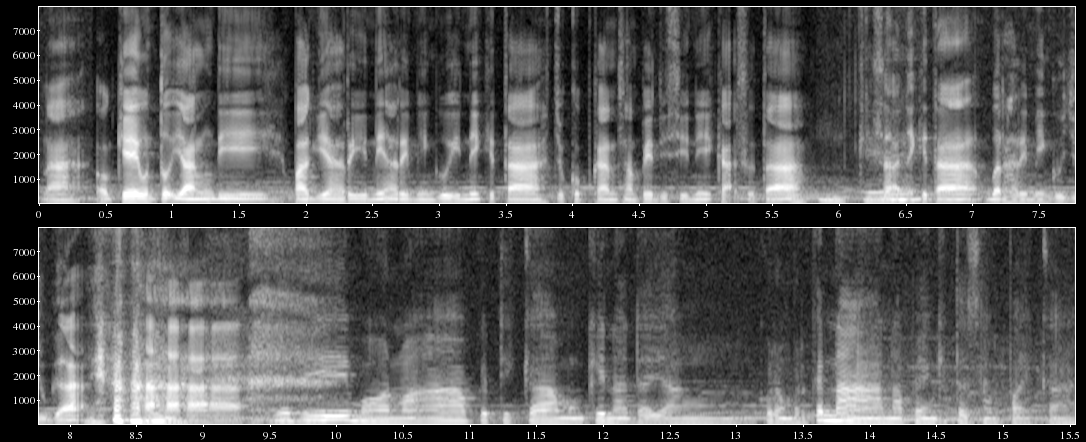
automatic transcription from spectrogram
Nah, oke untuk yang di pagi hari ini hari Minggu ini kita cukupkan sampai di sini Kak Suta. Oke. Soalnya kita berhari Minggu juga. Jadi mohon maaf ketika mungkin ada yang kurang berkenan apa yang kita sampaikan.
